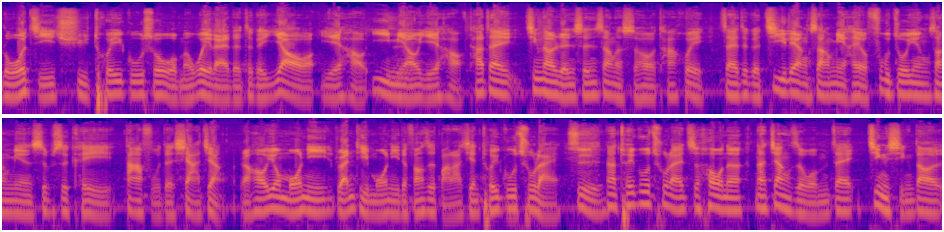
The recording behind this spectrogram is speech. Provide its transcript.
逻辑去推估，说我们未来的这个药也好，疫苗也好，它在进到人身上的时候，它会在这个剂量上面，还有副作用上面，是不是可以大幅的下降？然后用模拟软体模拟的方式把它先推估出来。是。那推估出来之后呢？那这样子我们在进行到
